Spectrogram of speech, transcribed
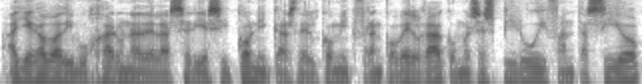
ha llegado a dibujar una de las series icónicas del cómic franco-belga, como es Spirou y Fantasío,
